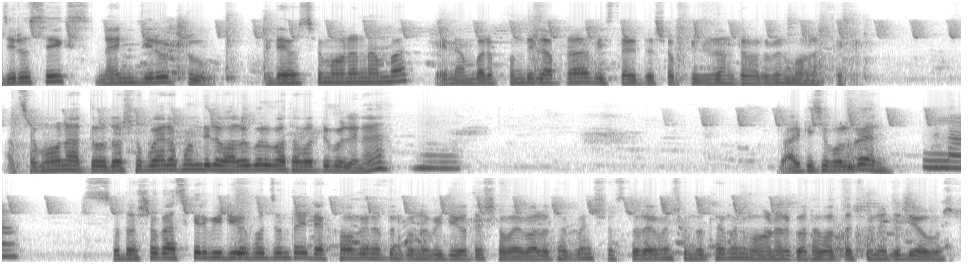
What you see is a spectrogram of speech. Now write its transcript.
zero six nine zero two. এটাই হচ্ছে মোহনার নাম্বার। এই নাম্বারে ফোন দিলে আপনারা বিস্তারিত সব কিছু জানতে পারবেন মোহনার থেকে। আচ্ছা মোহনা তো দর্শক ভাইয়েরা ফোন দিলে ভালো করে কথা বলতে বলেন হ্যাঁ? আর কিছু বলবেন? না। তো দর্শক আজকের ভিডিও পর্যন্তই। দেখা হবে নতুন কোনো ভিডিওতে সবাই ভালো থাকবেন সুস্থ থাকবেন সুন্দর থাকবেন। মোহনার কথাবার্তা শুনে যদি অবশ্যই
